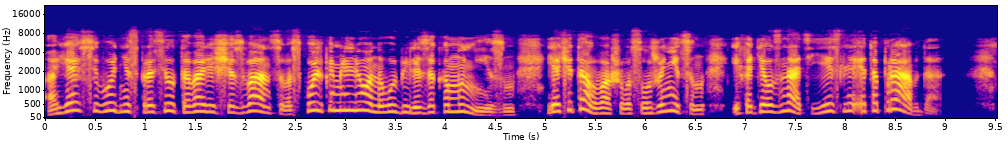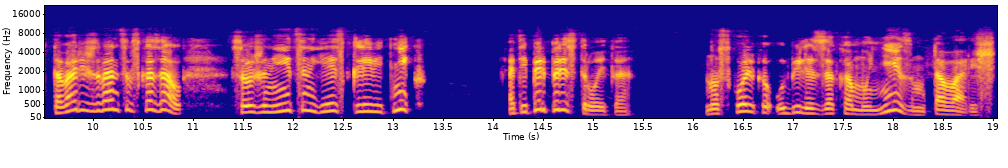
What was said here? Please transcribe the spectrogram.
А я сегодня спросил товарища Званцева, сколько миллионов убили за коммунизм. Я читал вашего Солженицына и хотел знать, есть ли это правда. Товарищ Званцев сказал, Солженицын есть клеветник, а теперь перестройка. Но сколько убили за коммунизм, товарищ,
